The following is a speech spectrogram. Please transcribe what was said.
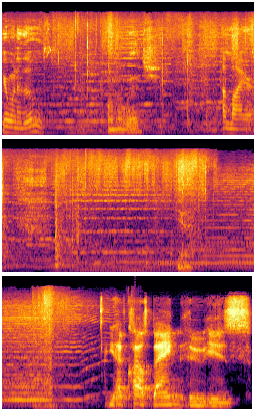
You're one of those on the wedge? A liar. Yeah. You have Claes Bang, who is,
